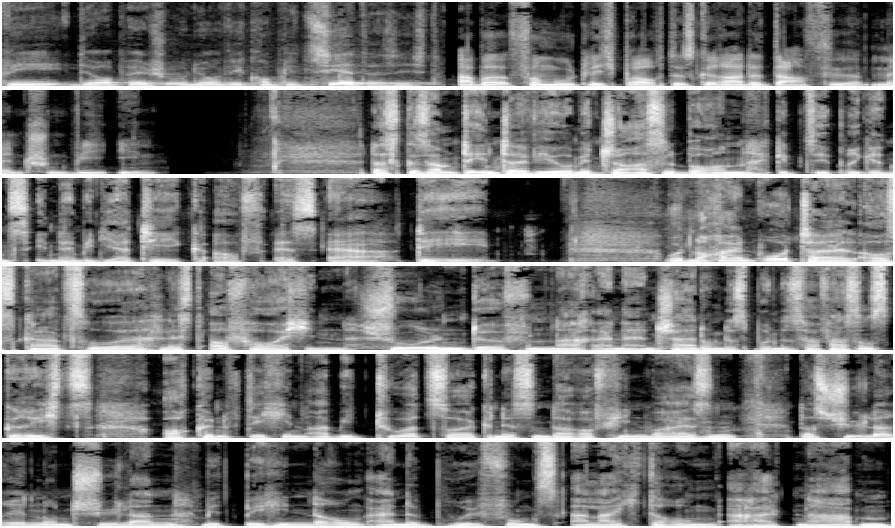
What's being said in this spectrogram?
wie die Europäische Union, wie kompliziert es ist. Aber vermutlich braucht es gerade dafür Menschen wie ihn. Das gesamte Interview mit Jean Asselborn gibt es übrigens in der Mediathek auf sr.de. Und noch ein Urteil aus Karlsruhe lässt aufhorchen. Schulen dürfen nach einer Entscheidung des Bundesverfassungsgerichts auch künftig in Abiturzeugnissen darauf hinweisen, dass Schülerinnen und Schülern mit Behinderung eine Prüfungserleichterung erhalten haben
